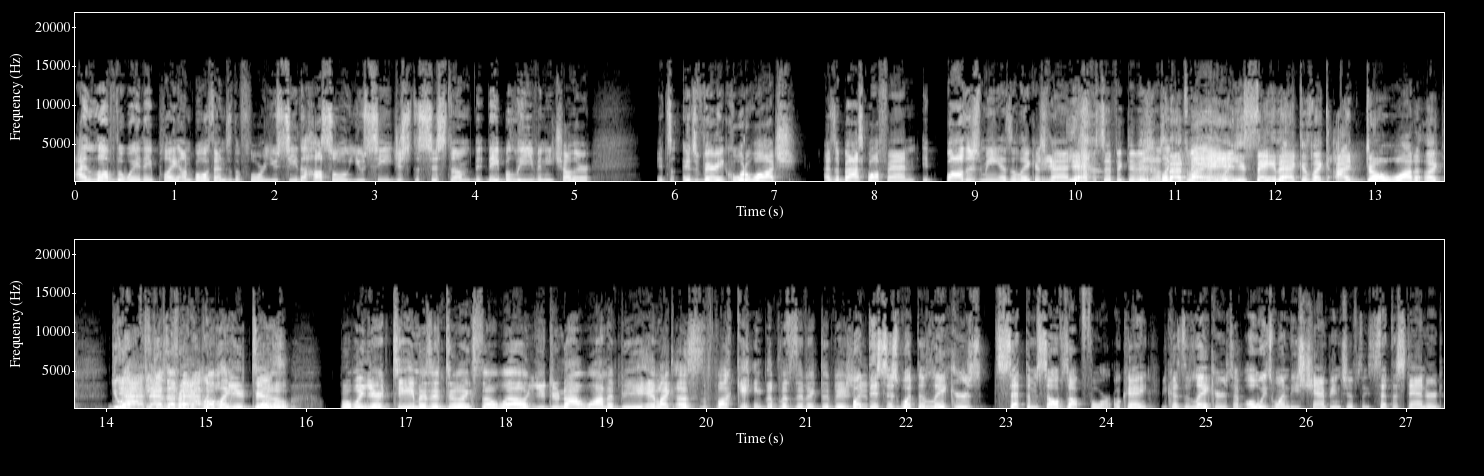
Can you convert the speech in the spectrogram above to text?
I love the way they play on both ends of the floor. You see the hustle, you see just the system that they believe in each other. It's it's very cool to watch. As a basketball fan, it bothers me as a Lakers fan yeah. in the Pacific Division. Well, like, that's why I hate when you say that because, like, I don't want to, like, You yes, have to as a basketball player, you do. Yes. But when your team isn't doing so well, you do not want to be in like us fucking the Pacific Division. But this is what the Lakers set themselves up for, okay? Mm-hmm. Because the Lakers have always won these championships. They set the standard.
